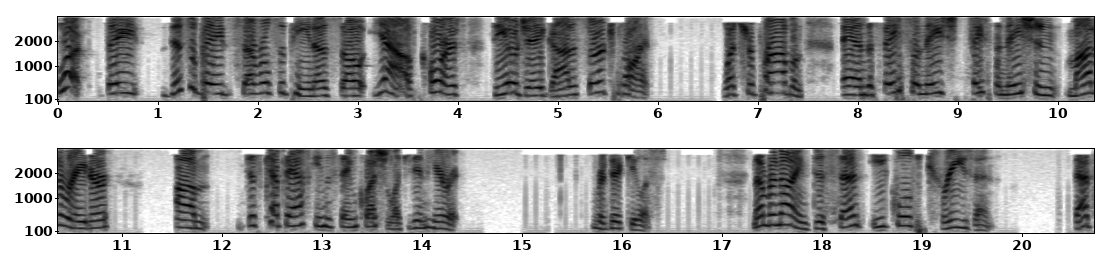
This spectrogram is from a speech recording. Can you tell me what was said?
look, they disobeyed several subpoenas, so yeah, of course, DOJ got a search warrant. What's your problem? And the Face the Nation, Face the Nation moderator um, just kept asking the same question like you didn't hear it. Ridiculous. Number nine, dissent equals treason. That's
